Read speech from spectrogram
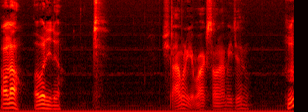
I don't know. What would he do? Shit, I want to get rocks thrown at me too. Hmm?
